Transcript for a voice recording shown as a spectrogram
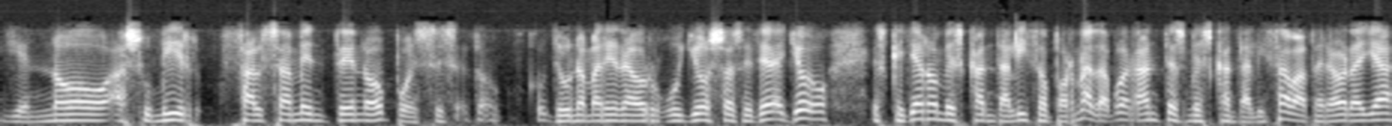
y en no asumir falsamente, ¿no? Pues es- de una manera orgullosa, se dice, yo es que ya no me escandalizo por nada. Bueno, antes me escandalizaba, pero ahora ya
